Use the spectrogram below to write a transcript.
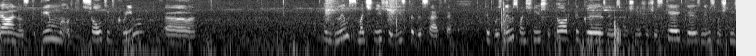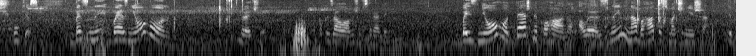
Реально, з таким salted cream, е, з ним смачніше їсти десерти. Типу, з ним смачніші тортики, з ним смачніші чизкейки, з ним смачніші кукіс. Без, ни, без нього, до речі, я показала вам вже всередині. Без нього теж непогано, але з ним набагато смачніше. Типу,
